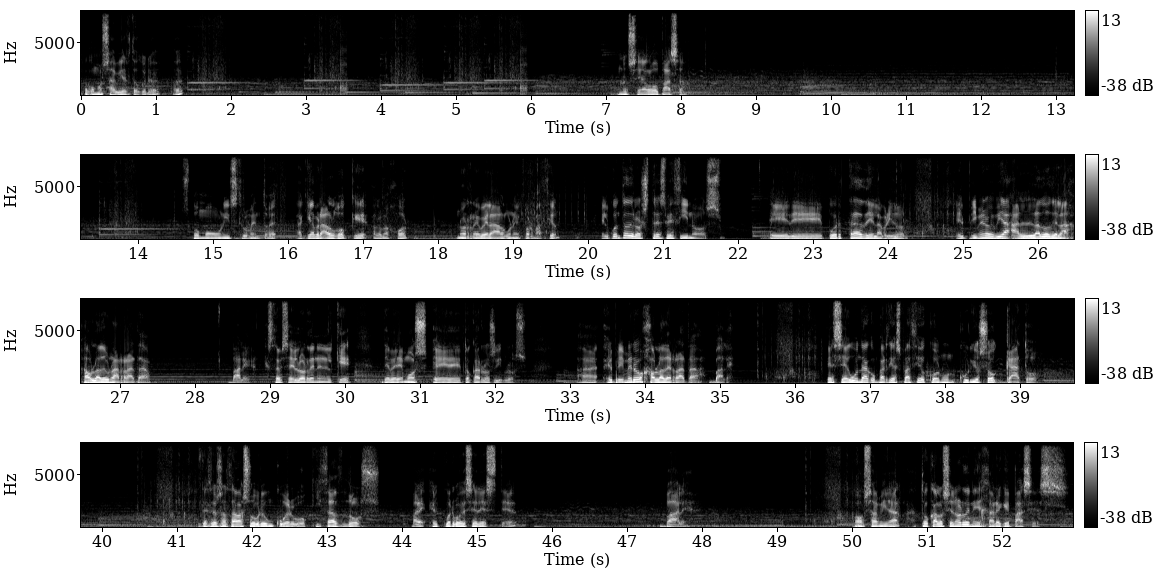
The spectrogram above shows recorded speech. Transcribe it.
Algo hemos abierto, creo. A. No sé, algo pasa. Como un instrumento. ¿eh? Aquí habrá algo que a lo mejor nos revela alguna información. El cuento de los tres vecinos eh, de Puerta del Abridor. El primero vivía al lado de la jaula de una rata. Vale, esto es el orden en el que deberemos eh, tocar los libros. Ah, el primero, jaula de rata. Vale. El segundo, compartía espacio con un curioso gato. El tercero se alzaba sobre un cuervo, quizás dos. Vale, el cuervo debe ser este. Vale. Vamos a mirar. Tócalos en orden y dejaré que pases.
